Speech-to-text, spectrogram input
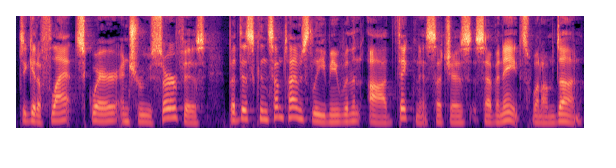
to get a flat, square, and true surface, but this can sometimes leave me with an odd thickness, such as 7 eighths when I'm done.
